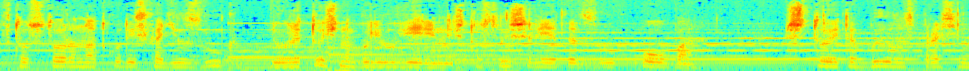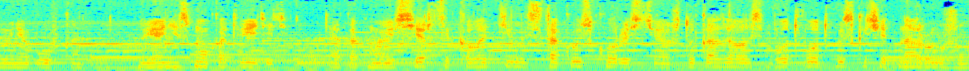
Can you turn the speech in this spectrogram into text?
в ту сторону, откуда исходил звук, и уже точно были уверены, что слышали этот звук оба. «Что это было?» – спросил меня Вовка. Но я не смог ответить, так как мое сердце колотилось с такой скоростью, что казалось вот-вот выскочит наружу.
